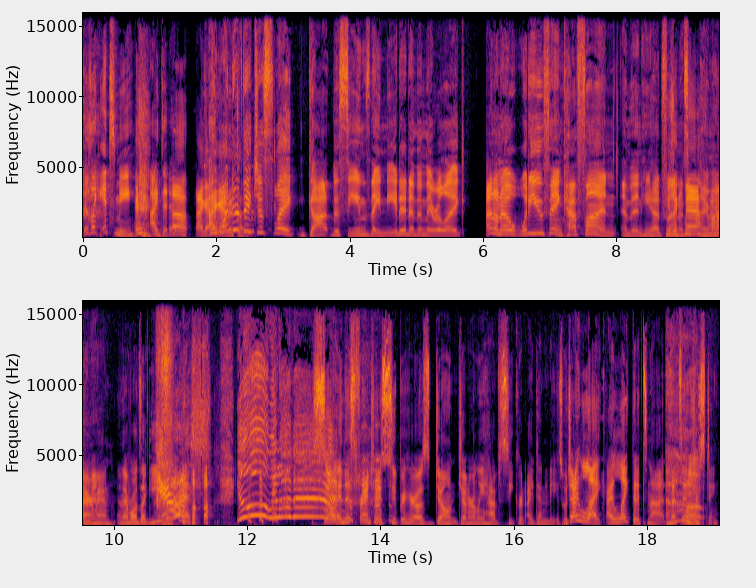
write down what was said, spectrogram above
It was like, it's me. I did it. Uh, I, got, I, I, wonder if they just like got the scenes they needed and then they were like, I don't know, what do you think? Have fun. And then he had fun. He's like, said, I'm Iron Man. And everyone's like, yes! Yo, we love it. So in this franchise, superheroes don't generally have secret identities, which I like. I like that it's not. That's Oh. interesting.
